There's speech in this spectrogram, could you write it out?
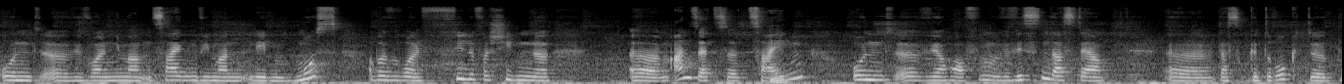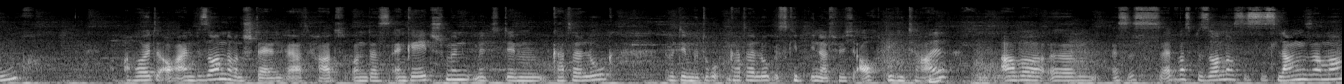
und äh, wir wollen niemandem zeigen, wie man leben muss, aber wir wollen viele verschiedene äh, Ansätze zeigen. Mhm und äh, wir hoffen, wir wissen, dass der, äh, das gedruckte Buch heute auch einen besonderen Stellenwert hat. Und das Engagement mit dem Katalog, mit dem gedruckten Katalog, es gibt ihn natürlich auch digital, aber ähm, es ist etwas Besonderes, es ist langsamer,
